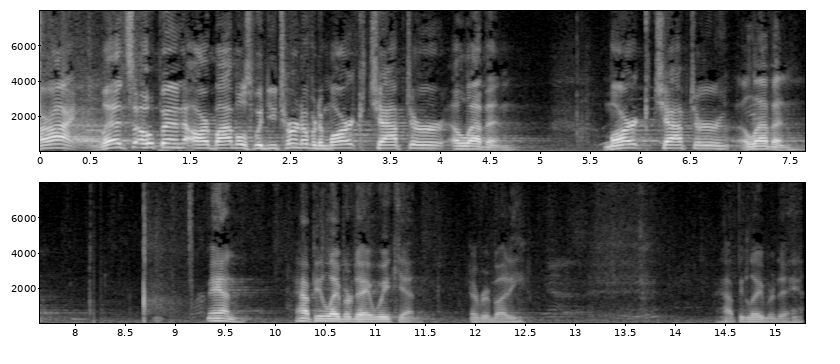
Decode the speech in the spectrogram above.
All right, let's open our Bibles. Would you turn over to Mark chapter 11? Mark chapter 11. Man, happy Labor Day weekend, everybody. Happy Labor Day.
